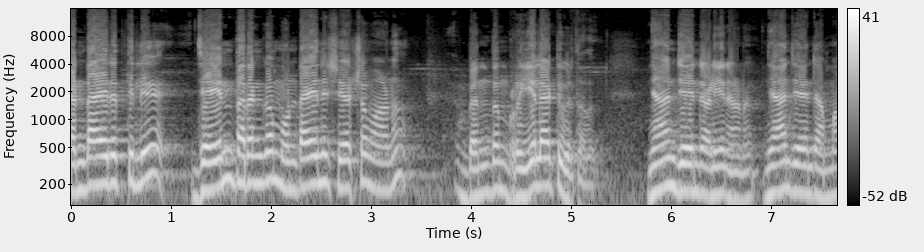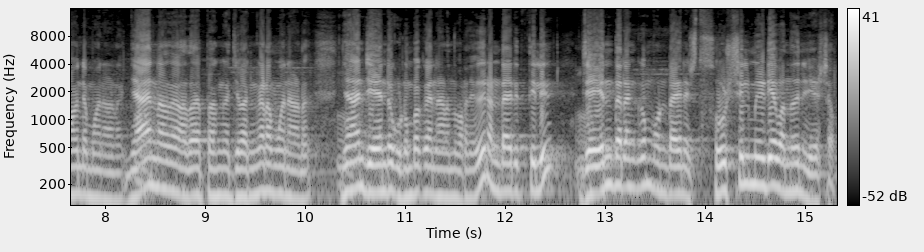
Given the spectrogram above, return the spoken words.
രണ്ടായിരത്തിൽ ജയൻ തരംഗം ഉണ്ടായതിനു ശേഷമാണ് ബന്ധം റിയൽ ആയിട്ട് വരുന്നത്. ഞാൻ ജയന്റെ അളിയനാണ്. ഞാൻ ജയന്റെ അമ്മാവന്റെ മോനാണ്. ഞാൻ പെങ്ങടെ മോനാണ്. ഞാൻ ജയന്റെ കുടുംബക്കാരനാണെന്ന് പറഞ്ഞത്. രണ്ടായിരത്തിൽ ജയൻ തരംഗം ഉണ്ടായതിന് ശേഷം സോഷ്യൽ മീഡിയ വന്നതിന് ശേഷം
